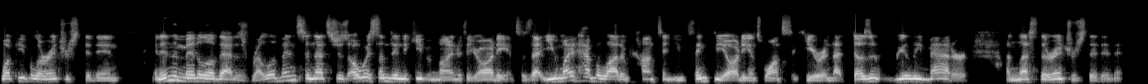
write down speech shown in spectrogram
what people are interested in, And in the middle of that is relevance. And that's just always something to keep in mind with your audience is that you might have a lot of content you think the audience wants to hear, and that doesn't really matter unless they're interested in it.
